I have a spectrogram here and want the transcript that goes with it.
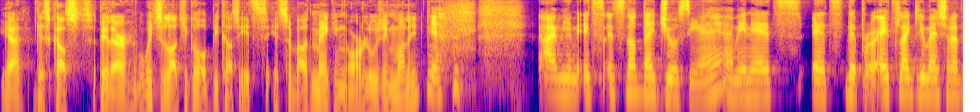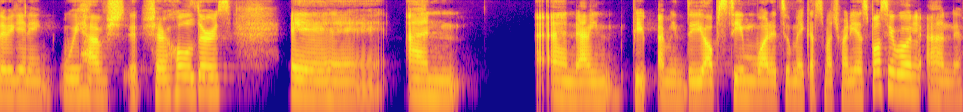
yeah, discussed pillar, which is logical because it's it's about making or losing money. Yeah. I mean, it's it's not that juicy, eh? I mean, it's it's the pro- it's like you mentioned at the beginning. We have sh- shareholders, uh, and and I mean, pe- I mean, the ops team wanted to make as much money as possible, and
